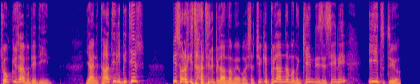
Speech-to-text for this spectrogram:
Çok güzel bu dediğin. Yani tatili bitir bir sonraki tatili planlamaya başla. Çünkü planlamanın kendisi seni iyi tutuyor.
